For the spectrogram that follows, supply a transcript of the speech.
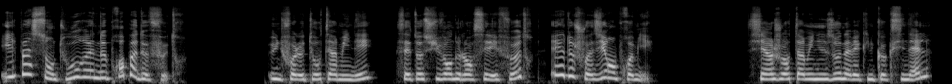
il passe son tour et ne prend pas de feutre. Une fois le tour terminé, c'est au suivant de lancer les feutres et de choisir en premier. Si un joueur termine une zone avec une coccinelle,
